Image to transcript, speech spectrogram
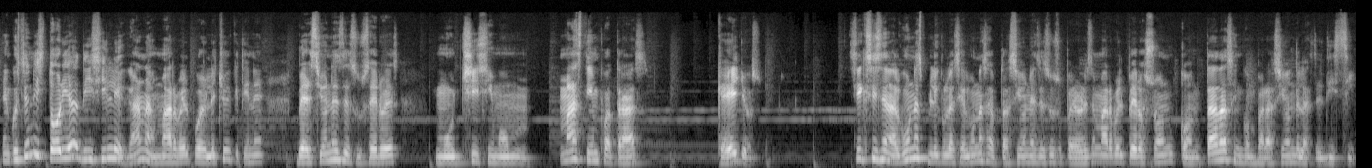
En cuestión de historia, DC le gana a Marvel por el hecho de que tiene versiones de sus héroes muchísimo más tiempo atrás que ellos. Sí existen algunas películas y algunas adaptaciones de sus superhéroes de Marvel, pero son contadas en comparación de las de DC.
